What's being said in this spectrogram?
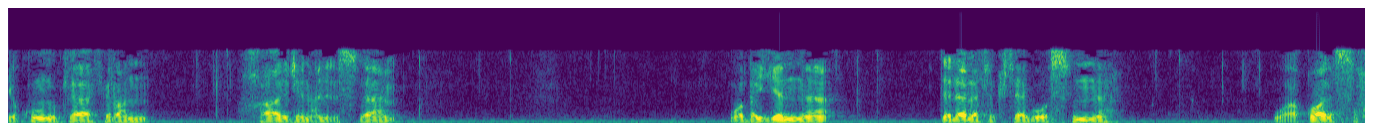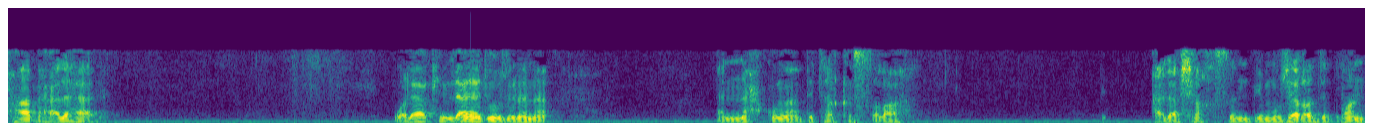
يكون كافرا خارجا عن الإسلام. وبينا دلالة الكتاب والسنة وأقوال الصحابة على هذا. ولكن لا يجوز لنا أن نحكم بترك الصلاة على شخص بمجرد الظن.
